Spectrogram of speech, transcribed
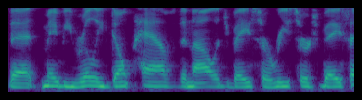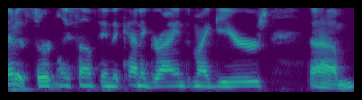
that maybe really don't have the knowledge base or research base. That is certainly something that kind of grinds my gears. Um,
